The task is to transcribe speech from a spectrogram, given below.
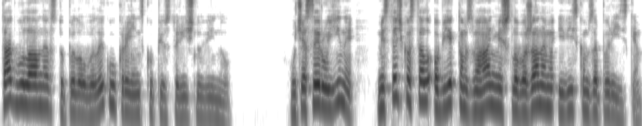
Так Булавне вступило у Велику українську півсторічну війну. У часи руїни містечко стало об'єктом змагань між слобожанами і військом Запорізьким,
